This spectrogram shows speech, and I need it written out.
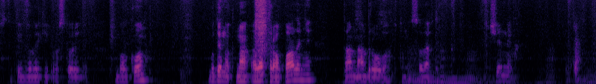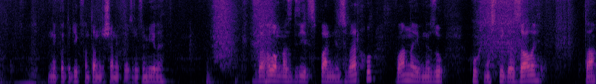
Ось такий великий просторий балкон. Будинок на електроопаленні та на дровах. Тут у нас електрочинник. Неподалік фонтан решеник, ви зрозуміли. Загалом у нас дві спальні зверху, ванна і внизу кухня, студія з залою та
